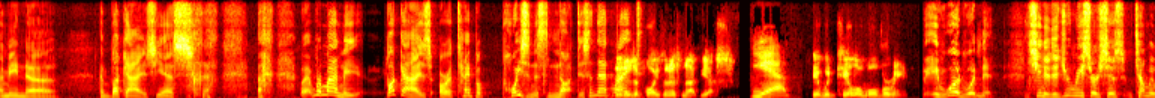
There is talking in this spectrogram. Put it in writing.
I mean, uh, and Buckeyes, yes. Remind me, Buckeyes are a type of poisonous nut, isn't that right? It is a poisonous nut, yes. Yeah. It would kill a wolverine. It would, wouldn't it? Sheena, did you research this? Tell me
